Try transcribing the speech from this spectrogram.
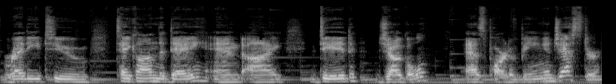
ready to take on the day, and I did juggle as part of being a jester.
